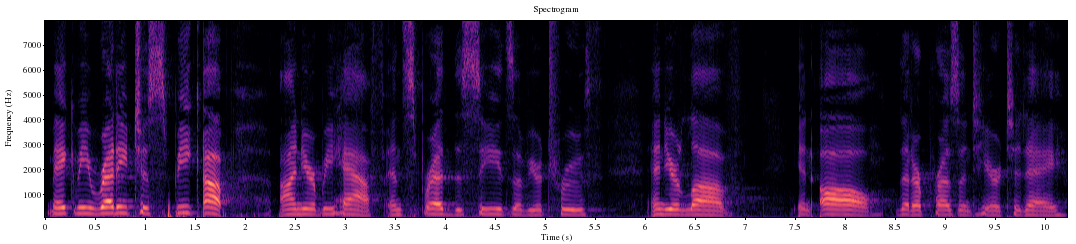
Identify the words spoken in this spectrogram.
Make me ready to speak up on your behalf and spread the seeds of your truth and your love in all that are present here today.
